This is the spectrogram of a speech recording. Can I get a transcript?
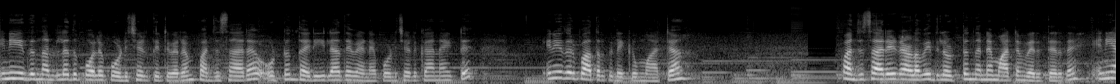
ഇനി ഇത് നല്ലതുപോലെ പൊടിച്ചെടുത്തിട്ട് വരാം. പഞ്ചസാര ഒട്ടും തരിയില്ലാതെ വേണേ പൊടിച്ചെടുക്കാനായിട്ട്. ഇനി ഇതൊരു പാത്രത്തിലേക്ക് മാറ്റാം. പഞ്ചസാരയുടെ അളവ് ഇതിലൊട്ടും തന്നെ മാറ്റം വരുത്തരുത്. ഇനി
